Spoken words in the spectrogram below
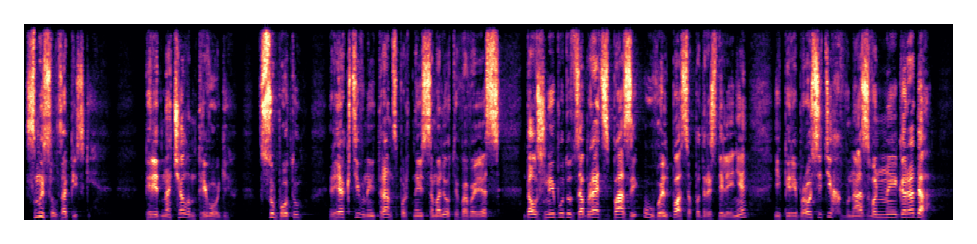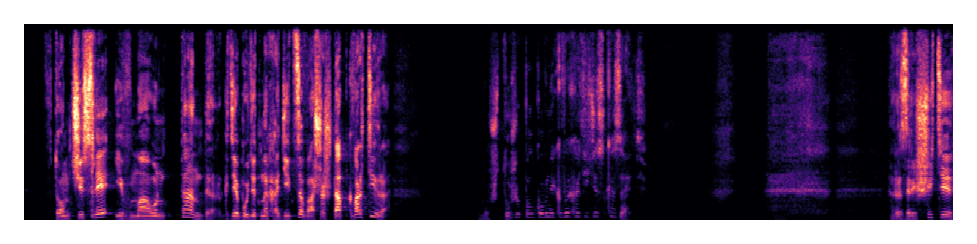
Смысл записки. Перед началом тревоги в субботу реактивные транспортные самолеты ВВС должны будут забрать с базы У в Эль-Пасо подразделения и перебросить их в названные города, в том числе и в Маунт-Тандер, где будет находиться ваша штаб-квартира. Ну что же, полковник, вы хотите сказать? Разрешите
